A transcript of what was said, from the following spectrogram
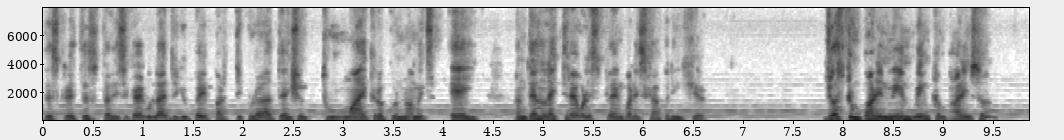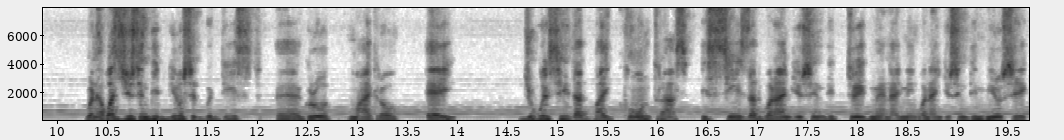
descriptive statistics, I would like you pay particular attention to microeconomics A, and then later I will explain what is happening here. Just comparing mean, mean comparison, when I was using the music with this uh, group, micro A, you will see that by contrast, it seems that when I'm using the treatment, I mean, when I'm using the music,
